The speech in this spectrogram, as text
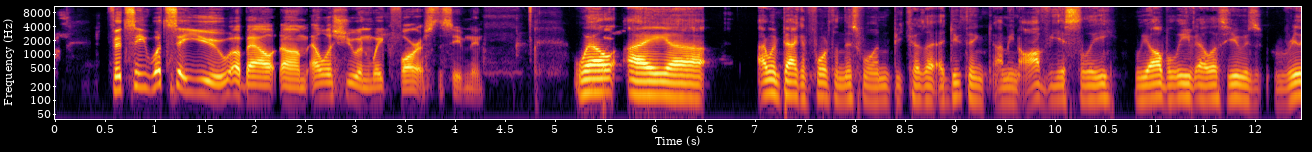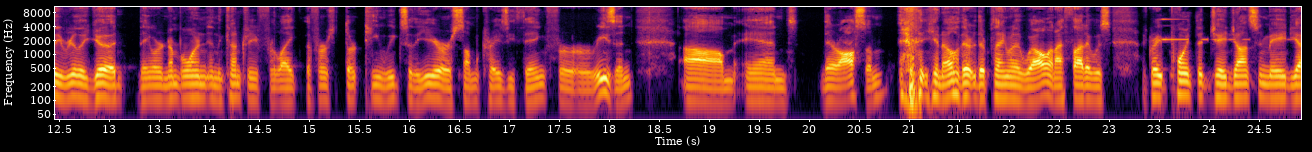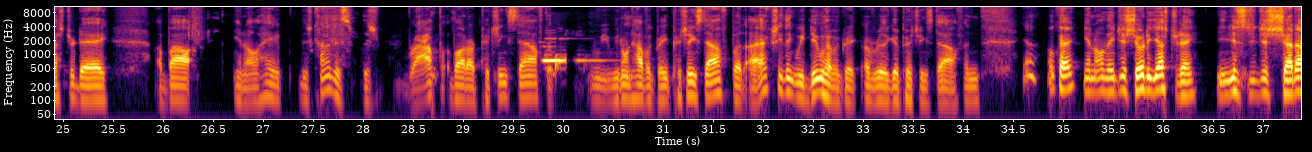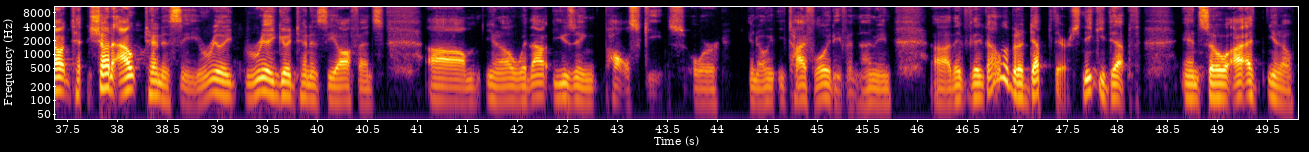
Fitzy, what say you about um, LSU and Wake Forest this evening? Well, I uh, I went back and forth on this one because I, I, do think, I mean, obviously, we all believe LSU is really, really good. They were number one in the country for like the first 13 weeks of the year or some crazy thing for a reason. Um, and they're awesome. you know, they're, they're playing really well. And I thought it was a great point that Jay Johnson made yesterday about, you know, hey, there's kind of this, this rap about our pitching staff that we, we don't have a great pitching staff, but I actually think we do have a great, a really good pitching staff. And yeah, okay, you know, they just showed it yesterday. You just you just shut out shut out Tennessee, really really good Tennessee offense. Um, you know, without using Paul Skenes or you know Ty Floyd even. I mean, uh, they've they've got a little bit of depth there, sneaky depth. And so I, you know,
